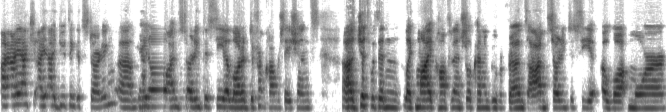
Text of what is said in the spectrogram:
I, I actually, I, I do think it's starting. Um, You know, I'm starting to see a lot of different conversations uh, just within like my confidential kind of group of friends. I'm starting to see a lot more,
